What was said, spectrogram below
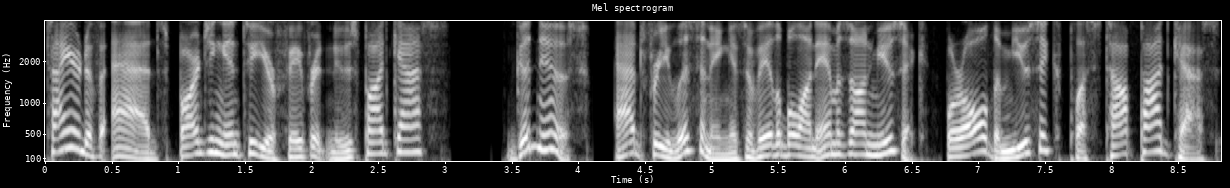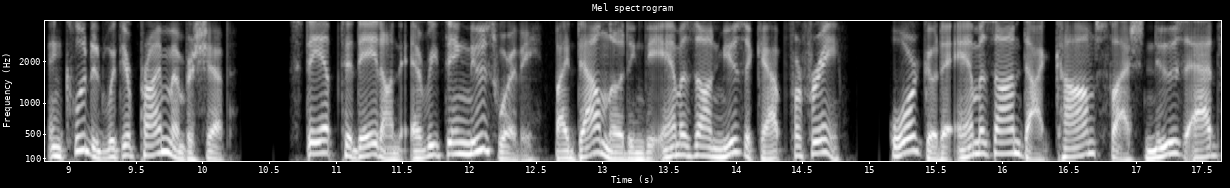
Tired of ads barging into your favorite news podcasts? Good news. Ad-free listening is available on Amazon Music for all the music plus top podcasts included with your Prime membership. Stay up to date on everything newsworthy by downloading the Amazon Music app for free or go to amazon.com slash news ad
